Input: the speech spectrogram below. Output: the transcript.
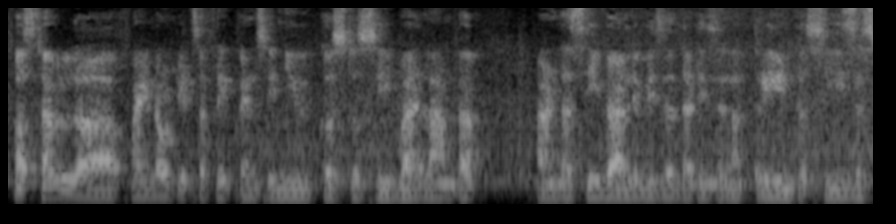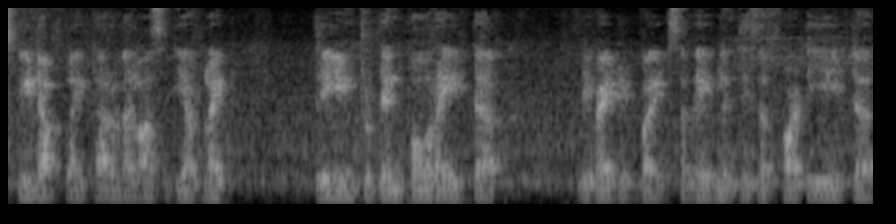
First I will uh, find out its a frequency nu equals to c by lambda and the c value is uh, that is in a 3 into c is the speed of light or velocity of light. 3 into 10 power 8 uh, divided by its wavelength is a 48 uh,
